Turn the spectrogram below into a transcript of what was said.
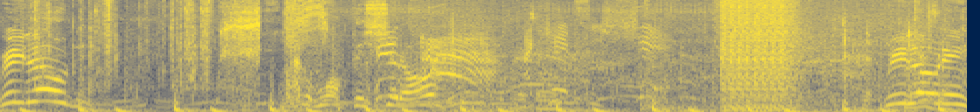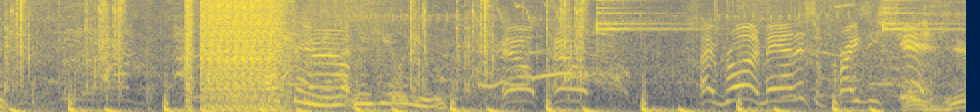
Reloading! I can walk this shit off. I can't see shit. Reloading! hi Sammy, let me heal you. Help, help. Hey, run, man. This is some crazy shit. Yeah.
